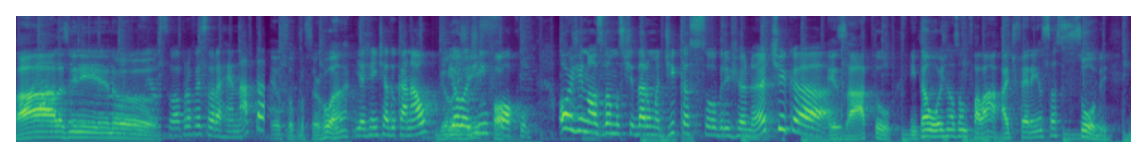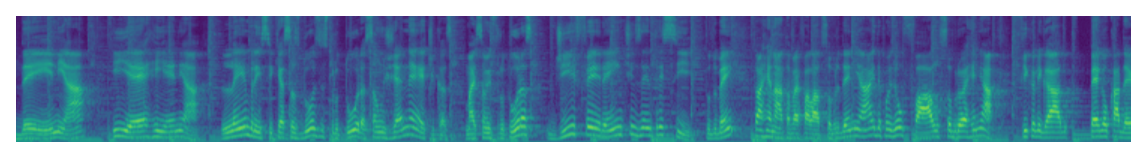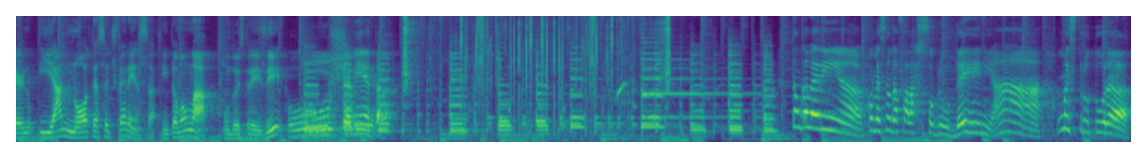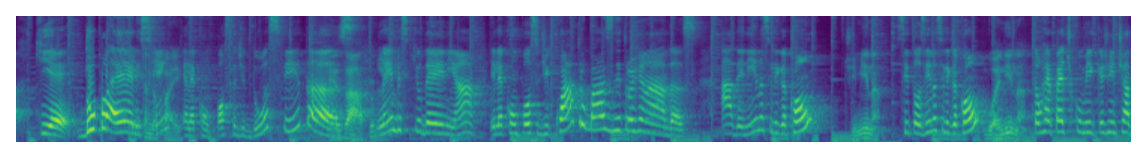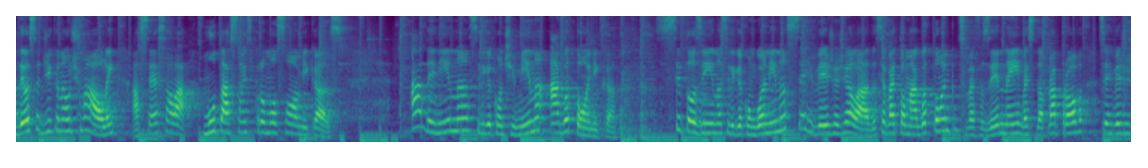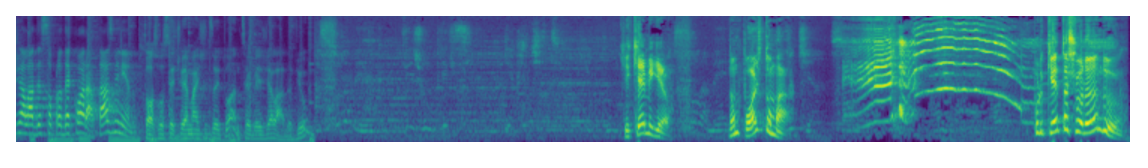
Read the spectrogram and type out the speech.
Fala, meninos! Eu sou a professora Renata. Eu sou o professor Juan. E a gente é do canal Biologia Biologia, em em Foco. Hoje nós vamos te dar uma dica sobre genética. Exato! Então hoje nós vamos falar a diferença sobre DNA e RNA. Lembrem-se que essas duas estruturas são genéticas, mas são estruturas diferentes entre si, tudo bem? Então a Renata vai falar sobre o DNA e depois eu falo sobre o RNA. Fica ligado, pega o caderno e anota essa diferença. Então vamos lá. Um, dois, três e. Puxa a vinheta. Então, galerinha, começando a falar sobre o DNA, uma estrutura que é dupla hélice. Ela é composta de duas fitas. Exato. Lembre-se que o DNA, ele é composto de quatro bases nitrogenadas. A adenina se liga com, Timina, citosina se liga com, guanina, então repete comigo que a gente já deu essa dica na última aula, hein? Acessa lá, mutações cromossômicas. Adenina se liga com timina, água tônica. Citosina se liga com guanina, cerveja gelada. Você vai tomar água tônica, você vai fazer Enem, vai estudar pra prova. Cerveja gelada é só pra decorar, tá, meninos? Só se você tiver mais de 18 anos, cerveja gelada, viu? O que, que é, Miguel? Não pode tomar. Por que tá chorando?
